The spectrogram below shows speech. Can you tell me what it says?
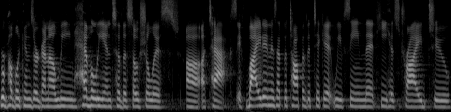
Republicans are going to lean heavily into the socialist uh, attacks. If Biden is at the top of the ticket, we've seen that he has tried to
